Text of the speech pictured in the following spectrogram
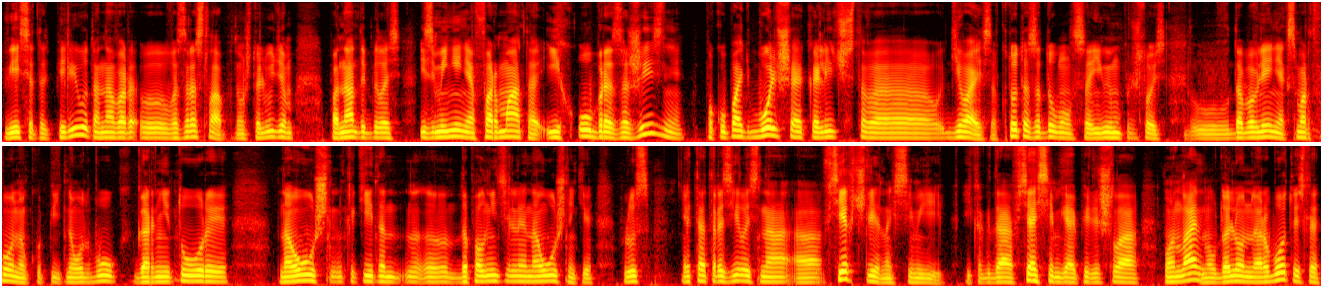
весь этот период, она э, возросла, потому что людям понадобилось изменение формата их образа жизни, покупать большее количество девайсов. Кто-то задумался, и ему пришлось в добавление к смартфону купить ноутбук, гарнитуры, наушники, какие-то э, дополнительные наушники. Плюс это отразилось на всех членах семьи. И когда вся семья перешла в онлайн, на удаленную работу, если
